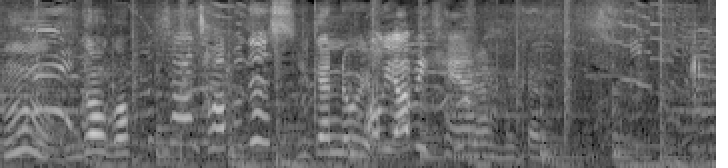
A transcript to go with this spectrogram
Hmm. Go, go. Is it on top of this? You can do it. Oh yeah, we You can. can, you can.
